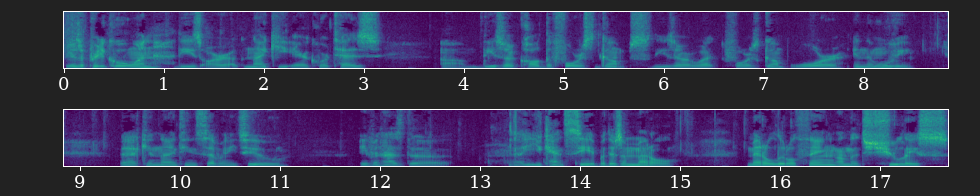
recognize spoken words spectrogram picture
Here's a pretty cool one. These are Nike Air Cortez. Um, these are called the Forrest Gumps. These are what Forrest Gump wore in the movie back in 1972. Even has the you can't see it, but there's a metal metal little thing on the shoelace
